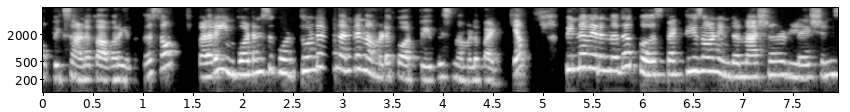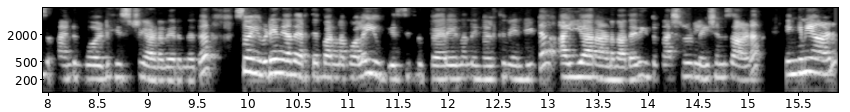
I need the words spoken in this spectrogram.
ടോപ്പിക്സ് ആണ് കവർ ചെയ്യുന്നത്. സോ വളരെ ഇമ്പോർട്ടൻസ് കൊടുത്തുകൊണ്ട് തന്നെ നമ്മുടെ കോർ പേപ്പേഴ്സ് നമ്മൾ പഠിക്കാം. പിന്നെ വരുന്നത് perspectives on international relations and world history ആണ് വരുന്നത്. സോ ഇവിടെ ഞാൻ നേരത്തെ പറഞ്ഞ പോലെ U P S C prepare ചെയ്യുന്ന നിങ്ങൾക്ക് വേണ്ടിയിട്ട് ഐ ആർ ആണ് അതായത് ഇന്റർനാഷണൽ റിലേഷൻസ് ആണ്. എങ്ങനെയാണ്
